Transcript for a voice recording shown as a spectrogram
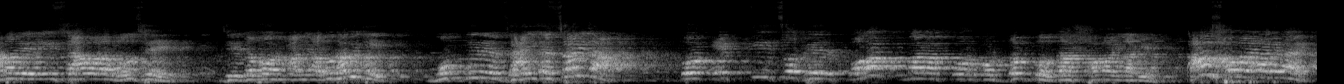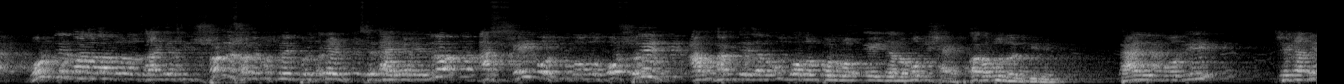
আমাদের এই চাওয়ালা বলছে যে যখন আমি আবু ধাবিতে মন্দিরের জায়গা চাই না তো একটি চোখের পলক মারা পর পর্যন্ত যার সময় লাগে, তাও সময় লাগে নাই। মন্দির জায়গা সঙ্গে সঙ্গে মুসলিম প্রেসিডেন্ট সে জায়গা দিয়ে দিল, আর সেই বস্তু গত পরশুদিন আবু ধাবিতে যেন উদ্বোধন করল, এই যেন মোদী সাহেব। কথা বুঝলেন কি তাহলে মোদী সেখানে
